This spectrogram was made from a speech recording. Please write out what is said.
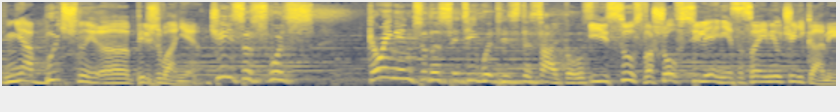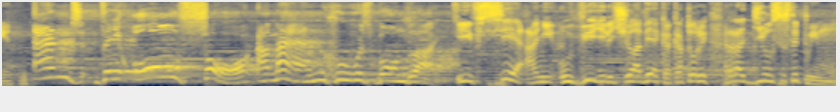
необычные э, переживания. Jesus was Иисус вошел в селение со своими учениками. И все они увидели человека, который родился слепым.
